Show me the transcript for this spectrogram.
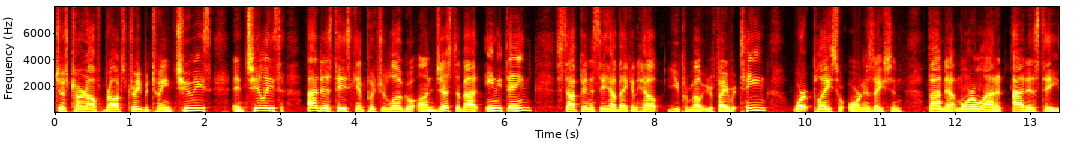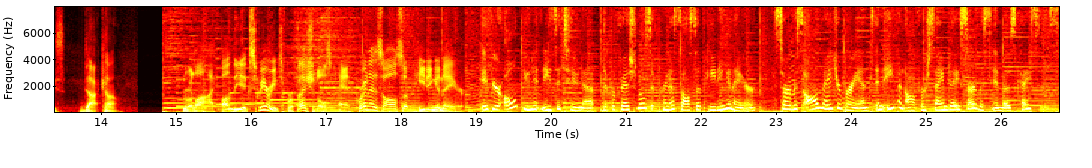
Just turn off Broad Street between Chuy's and Chili's. Ideas Tees can put your logo on just about anything. Stop in and see how they can help you promote your favorite team, workplace, or organization. Find out more online at ideastees.com. Rely on the experienced professionals at Prentice Allsup Heating and Air. If your old unit needs a tune-up, the professionals at Prentice Allsup Heating and Air service all major brands and even offer same-day service in most cases.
